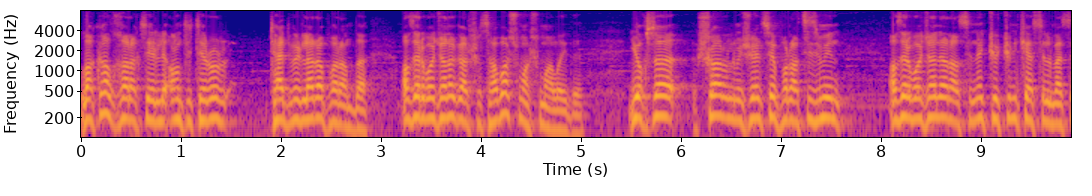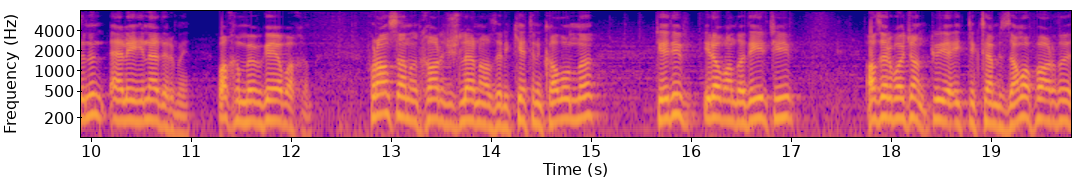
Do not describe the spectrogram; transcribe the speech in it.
lokal xarakterli antiterror tədbirlər aparanda Azərbaycana qarşı savaşmaşmalı idi. Yoxsa Charles Michel separatizmin Azərbaycan ərazisindən kökünün kəsilməsinin əleyhinədirmi? Baxın, mövqeyə baxın. Fransanın Xarici İşlər Naziri Ketrin Kalonla gedib İrəvanda deyir ki, Azərbaycan güya etnik təmizləmə apardı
